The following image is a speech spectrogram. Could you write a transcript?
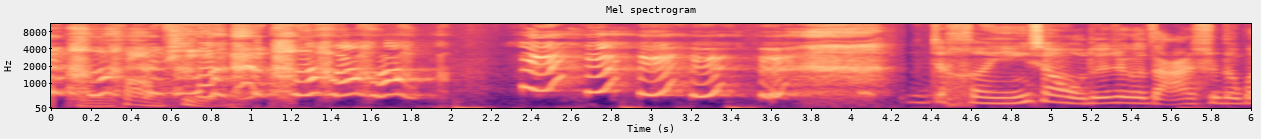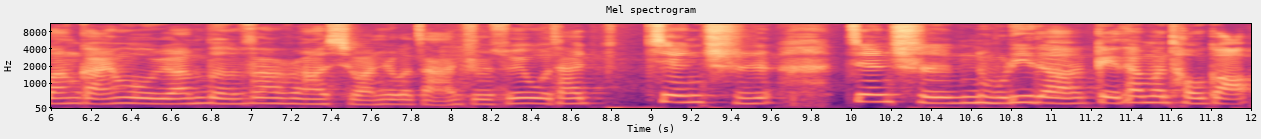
放屁。很影响我对这个杂志的观感，因为我原本非常非常喜欢这个杂志，所以我才坚持坚持努力的给他们投稿，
